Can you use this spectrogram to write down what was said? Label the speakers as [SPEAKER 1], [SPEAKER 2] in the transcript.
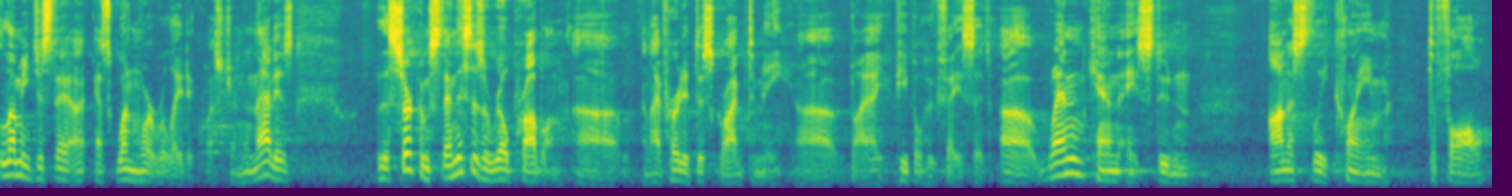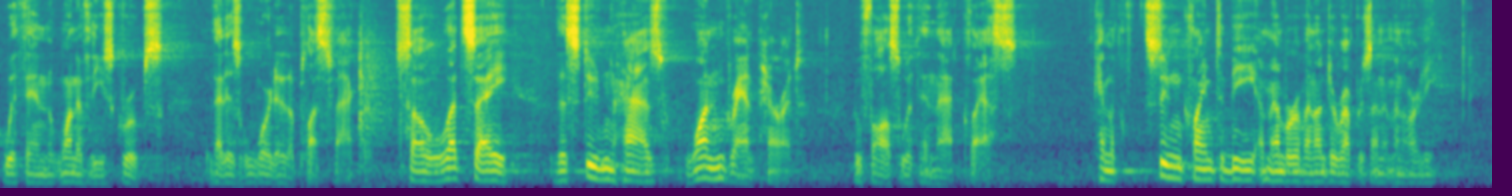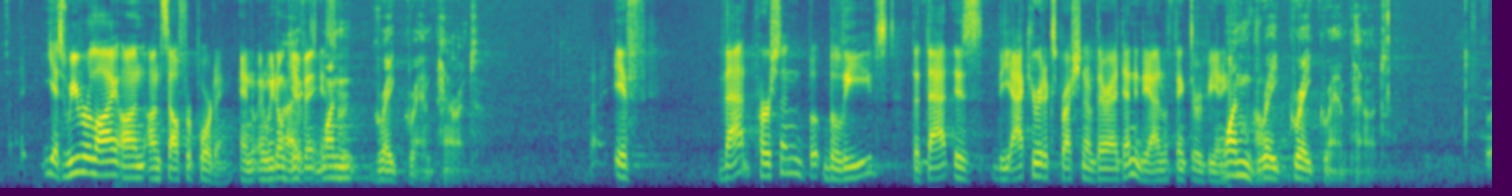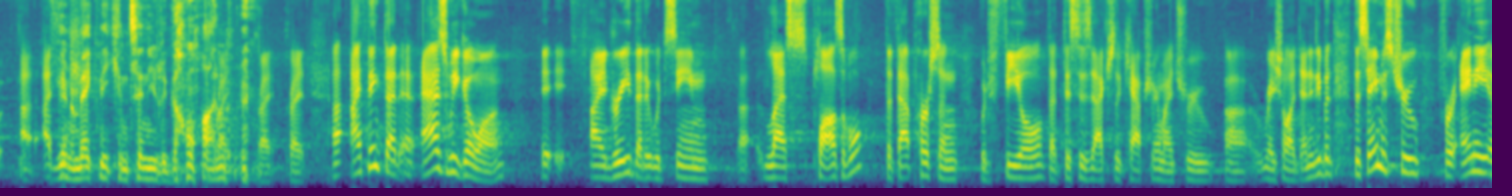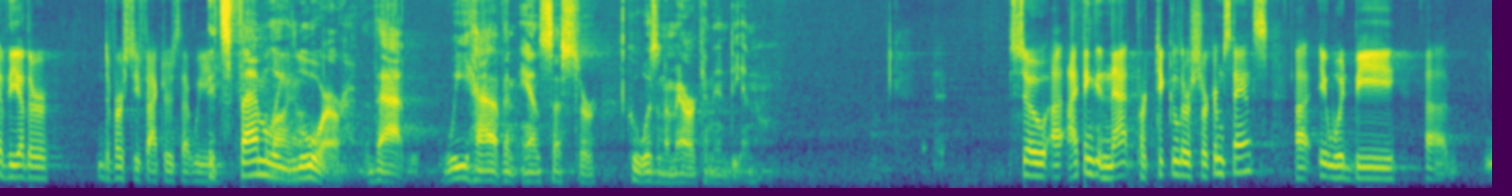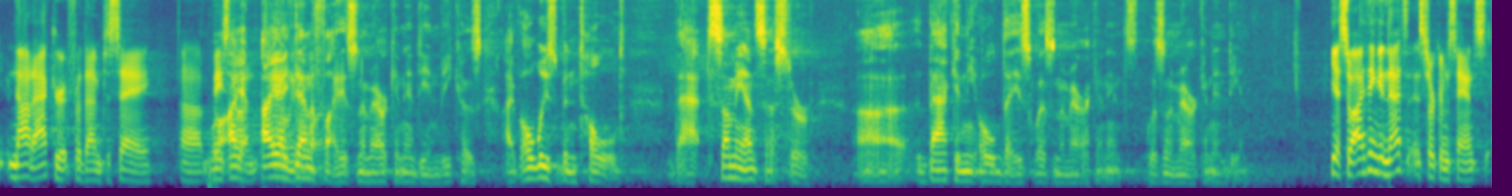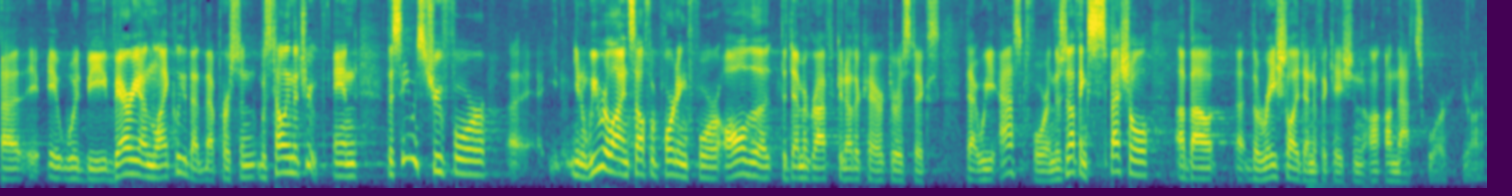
[SPEAKER 1] Let me just uh, ask one more related question, and that is the circumstance. This is a real problem, uh, and I've heard it described to me uh, by people who face it. Uh, when can a student honestly claim to fall within one of these groups that is awarded a plus factor? So let's say the student has one grandparent who falls within that class. Can the student claim to be a member of an underrepresented minority?
[SPEAKER 2] Yes, we rely on, on self-reporting, and, and we don't give it.
[SPEAKER 1] One great grandparent.
[SPEAKER 2] If that person b- believes that that is the accurate expression of their identity, I don't think there would be any.
[SPEAKER 1] One great great grandparent.
[SPEAKER 2] I, I
[SPEAKER 1] You're going to make me continue to go on.
[SPEAKER 2] Right, right, right. I think that as we go on, it, it, I agree that it would seem uh, less plausible that that person would feel that this is actually capturing my true uh, racial identity. But the same is true for any of the other diversity factors that we.
[SPEAKER 1] It's family lore that we have an ancestor who was an American Indian.
[SPEAKER 2] So uh, I think in that particular circumstance, uh, it would be uh, not accurate for them to say. Uh,
[SPEAKER 1] well, I, I identify as an American Indian because I've always been told that some ancestor uh, back in the old days was an American was an American Indian.
[SPEAKER 2] Yeah, so I think in that circumstance, uh, it, it, would be very unlikely that that person was telling the truth. And the same is true for, uh, you know, we rely on self-reporting for all the, the demographic and other characteristics that we ask for. And there's nothing special about uh, the racial identification on, on that score, Your Honor.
